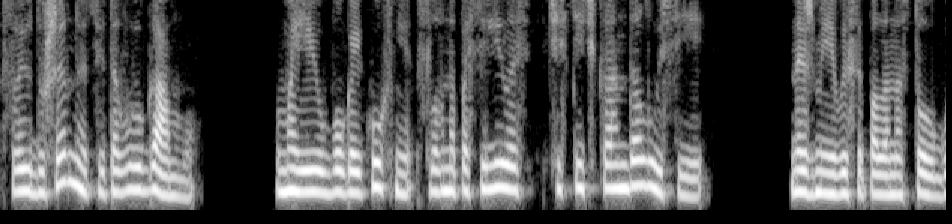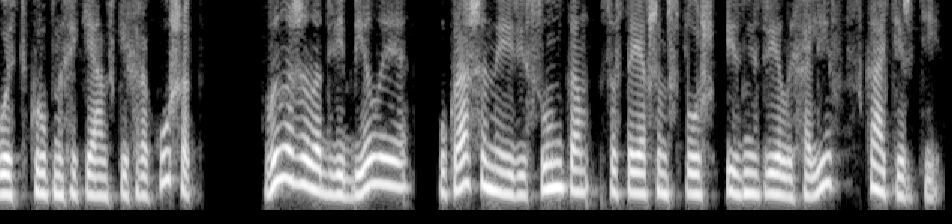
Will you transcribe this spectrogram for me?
свою душевную цветовую гамму. В моей убогой кухне словно поселилась частичка Андалусии, Нежмия высыпала на стол гость крупных океанских ракушек, выложила две белые, украшенные рисунком, состоявшим сплошь из незрелых олив, скатерти.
